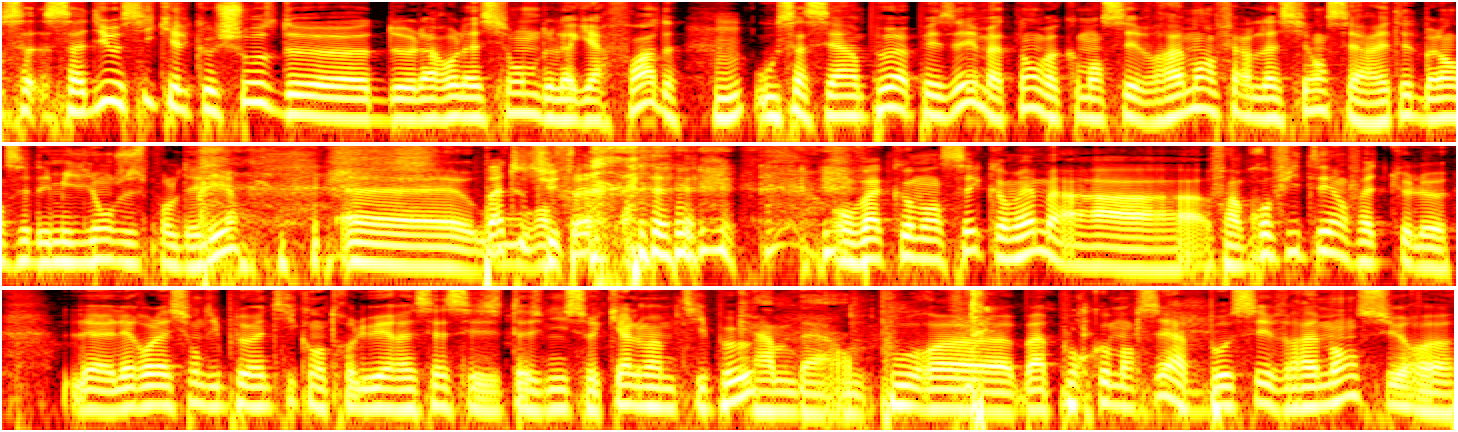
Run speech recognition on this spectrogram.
ça, ça dit aussi quelque chose de, de la relation de la guerre froide, Mm. où ça s'est un peu apaisé. Maintenant, on va commencer vraiment à faire de la science et arrêter de balancer des millions juste pour le délire. Pas tout de suite. fait, on va commencer quand même à enfin profiter en fait que le, le- les relations diplomatiques entre l'URSS et les États-Unis se calment un petit peu Calm down. pour euh, bah, pour commencer à bosser vraiment sur euh,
